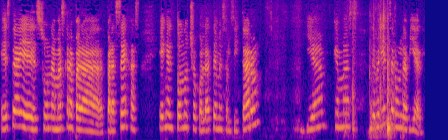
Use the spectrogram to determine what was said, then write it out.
esta es una máscara para, para cejas. En el tono chocolate me solicitaron. Ya, ¿qué más? Debería ser un labial.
